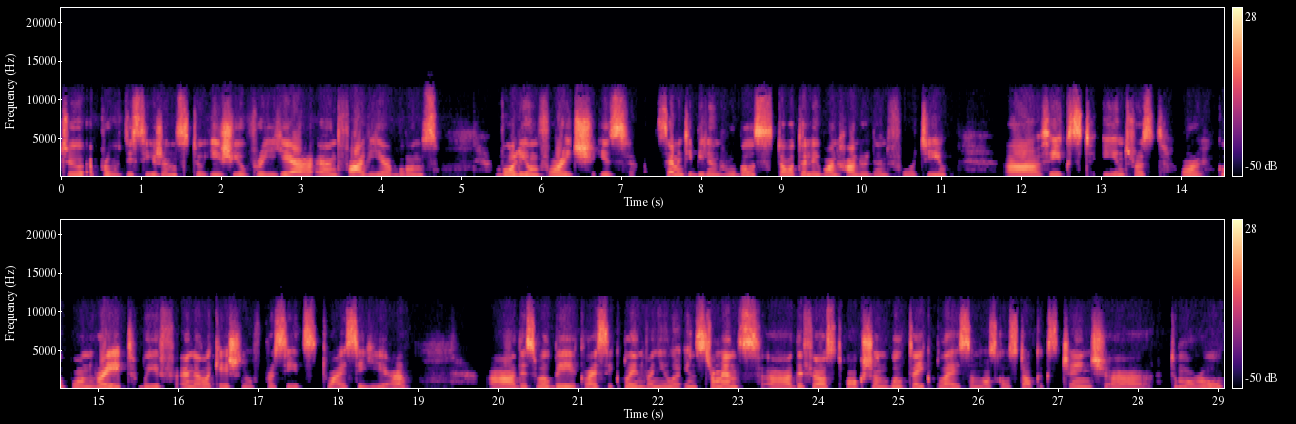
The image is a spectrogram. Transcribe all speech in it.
two approved decisions to issue three-year and five-year bonds. Volume for each is 70 billion rubles, totally 140 uh, fixed interest or coupon rate with an allocation of proceeds twice a year. Uh, this will be classic plain vanilla instruments. Uh, the first auction will take place on Moscow Stock Exchange uh, tomorrow.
